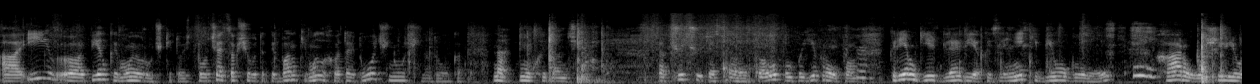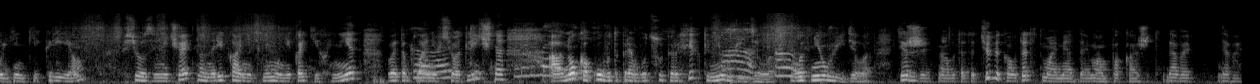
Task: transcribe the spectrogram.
А, и а, пенкой мою ручки. То есть получается вообще вот этой банки мыла хватает очень-очень надолго. На, нюхай баночки. Так, чуть-чуть осталось. Галопом по Европам. Крем-гель для век из линейки BioGlow. Хороший, легенький крем. Все замечательно, нареканий к нему никаких нет. В этом плане все отлично. А, но какого-то прям вот супер эффекта не увидела. Вот не увидела. Держи на вот этот тюбик, а вот этот маме отдай, мама покажет. Давай, давай.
